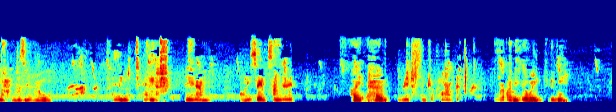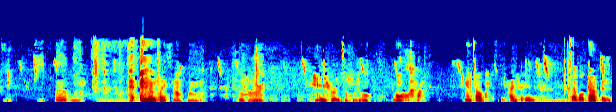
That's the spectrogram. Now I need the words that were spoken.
it is now 10 10 a.m. on the same Sunday. I have reached Central Park where I'm going to um, play softball. So far, head hurts a little. Oh, can't tell if I'm just dehydrated because I woke up and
